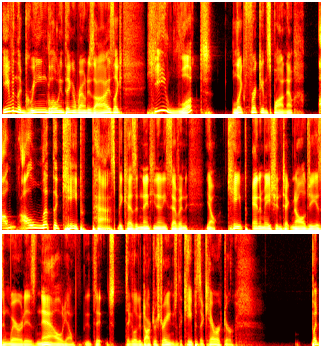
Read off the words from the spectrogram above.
even the green glowing thing around his eyes, like he looked like frickin' Spawn. Now, I'll I'll let the cape pass because in 1997, you know, cape animation technology isn't where it is now. You know, just take a look at Doctor Strange. The cape is a character. But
